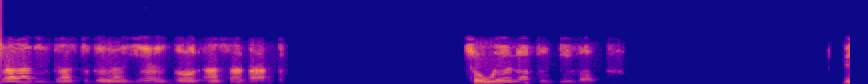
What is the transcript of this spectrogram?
gather these guys together? Yeah, God answered that. So we are not to give up. The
